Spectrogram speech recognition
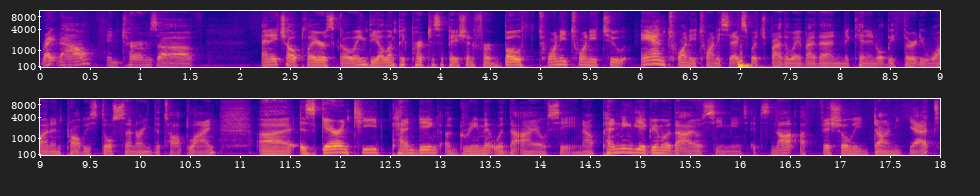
right now, in terms of NHL players going, the Olympic participation for both 2022 and 2026, which by the way, by then MacKinnon will be 31 and probably still centering the top line, uh, is guaranteed pending agreement with the IOC. Now, pending the agreement with the IOC means it's not officially done yet,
